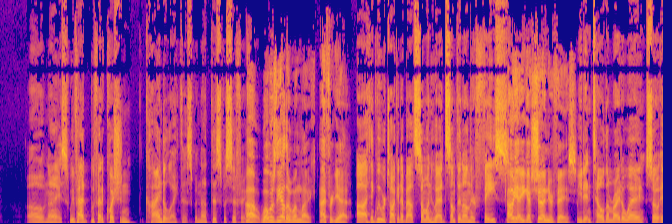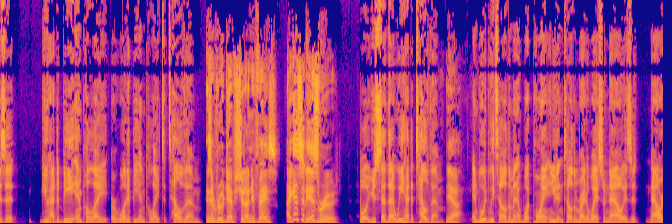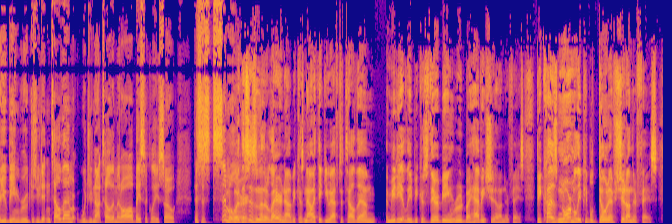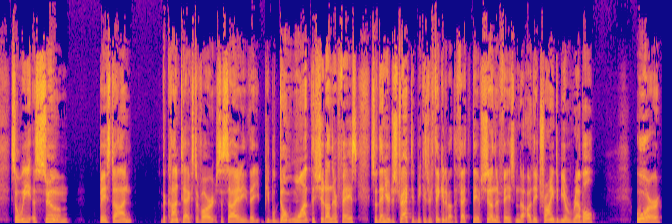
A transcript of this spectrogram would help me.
Oh, nice. We've had we've had a question kind of like this, but not this specific. Uh, Oh, what was the other one like? I forget. I think we were talking about someone who had something on their face, Oh yeah, you got shit on your face. but you didn't tell them right away. So is it you had to be impolite, or would it be impolite to tell them? Is it rude to have shit on your face? I guess it is rude. Well, you said that we had to tell them, Yeah. and would we tell them, and at what point? And you didn't tell them right away. So now is it now are you being rude because you didn't tell them? Would you not tell them at all? Basically, so this is similar. Well, this is another layer now because now I think you have to tell them immediately because they're being rude by having shit on their face. Because normally people don't have shit on their face. So we assume, based on the context of our society, that people don't want the shit on their face. So then you're distracted because you're thinking about the fact that they have shit on their face. And are they trying to be a rebel? Or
